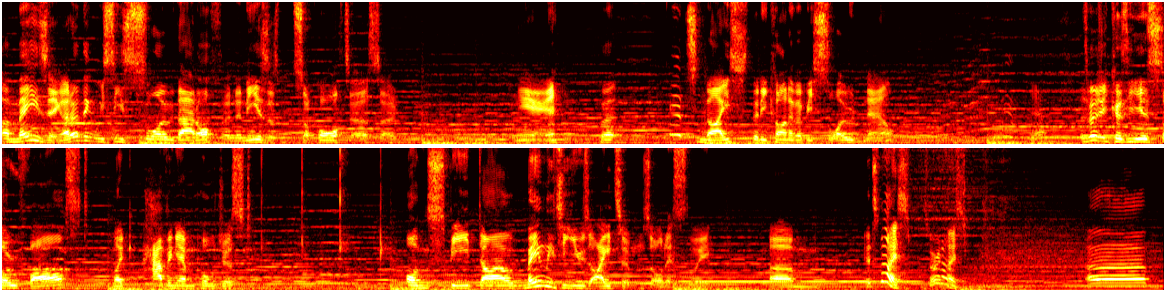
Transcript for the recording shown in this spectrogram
amazing. I don't think we see slow that often, and he is a supporter, so. Yeah. But it's nice that he can't ever be slowed now. Yeah. Especially because he is so fast. Like, having Empel just on speed dial, mainly to use items, honestly. Um, it's nice. It's very nice. Um,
